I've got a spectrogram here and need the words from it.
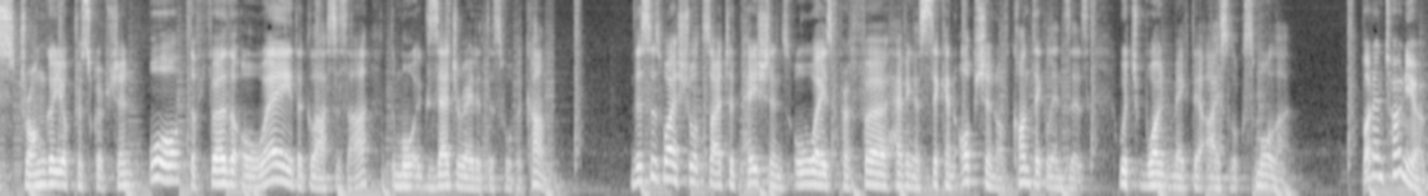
stronger your prescription or the further away the glasses are, the more exaggerated this will become. This is why short-sighted patients always prefer having a second option of contact lenses, which won't make their eyes look smaller. But Antonio,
